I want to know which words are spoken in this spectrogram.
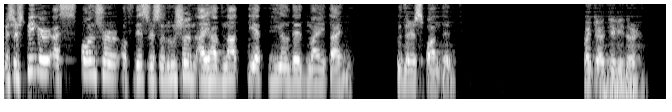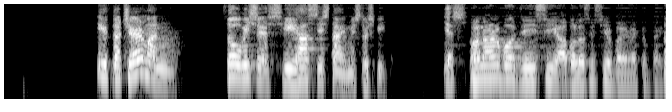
Mr. Speaker, as sponsor of this resolution, I have not yet yielded my time to the respondent. Majority Leader. If the chairman so wishes, he has his time, Mr. Speaker. Yes. Honorable JC Abalos is hereby recognized.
